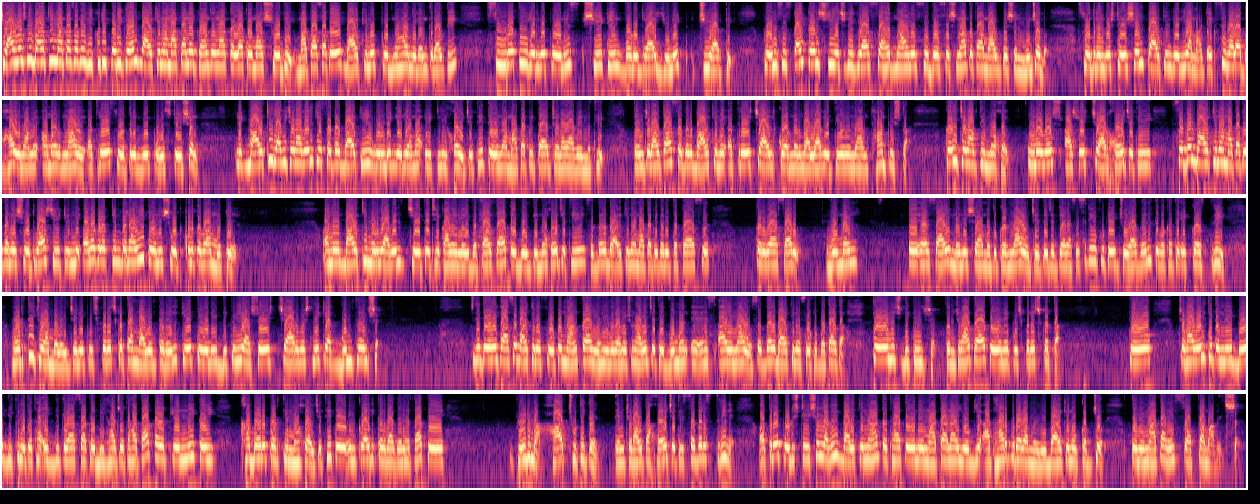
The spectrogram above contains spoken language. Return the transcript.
ચાર વર્ષની બાળકી માતા સાથે વિખૂટી પડી ગયેલ. બાળકીના માતાને ગણતરીના કલાકોમાં શોધી માતા સાથે બાળકીનું પુનઃ મિલન કરાવતી Surat railway police, she team, Vadodara unit, GRP. Police inspector Shri HD Vyas સાહેબ નાઓની સીધી સૂચના તથા માર્ગદર્શન મુજબ સુરત રેલવે સ્ટેશન પાર્કિંગ એરિયામાં ટેક્સીવાળા ભાઈ નામે અમર નાઓએ અત્રે સુરત રેલવે પોલીસ સ્ટેશન એક બાળકી લાવી જણાવેલ કે સદર બાળકી હોલ્ડિંગ એરિયામાં એકલી હોય, જેથી તેઓના માતા પિતા જણાવે નથી. તેમ જણાવતા સદર બાળકીને અત્રે ચાઇલ્ડ કોર્નરમાં લાવી તેઓનું નામ ઠામ પૂછતા કઈ જણાવતી ન હોય. ઉંમર વર્ષ આશરે ચાર હોય, જેથી સદર બાળકીના માતા પિતાને શોધવા શી ટીમની અલગ અલગ ટીમ બનાવી તેઓની શોધખોળ કરવા મોકલેલ. અને બાળકી મળી આવેલ જે તે ઠેકાણે લઈ બતાવતા કંઈ બોલતી ન હોય, જેથી સદર બાળકીના માતા પિતાની તપાસ કરવા સારું. વુમન એએસઆઈ મનીષા મધુકર નાઓ જે તે જગ્યાના સીસીટીવી ફૂટેજ જોવા ગયેલ તે વખતે એક સ્ત્રી રડતી જોવા મળેલ જેની પૂછપરછ કરતા માલુમ પડેલ કે તેઓની દીકરી આશરે ચાર વર્ષની ક્યાંક ગુમ થયેલ છે. જેથી તેઓની પાસે બાળકીનો ફોટો માંગતા નહીં હોવાનું જણાવેલ, જેથી વુમન એએસઆઈ નાઓ સદર બાળકીનો ફોટો બતાવતા તેઓની જ દીકરી છે. તેમ જણાવતા તેઓને પૂછપરછ કરતા તેઓ જણાવેલ કે તેમની બે દીકરી તથા એક દીકરા સાથે બિહાર જતા હતા, પણ ટ્રેનની કંઈ ખબર પડતી ન હોય. જેથી તેઓ ઇન્કવાયરી કરવા ગયેલ હતા. તે ભીડમાં હાથ છૂટી ગયેલ તેમ જણાવતા હોય જેથી સદર સ્ત્રીને અત્રે પોલીસ સ્ટેશન લાવી બાળકીના તથા તેઓની માતાના યોગ્ય આધાર પુરાવા મેળવી બાળકીનો કબજો તેની માતાને સોંપવામાં આવેલ છે.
